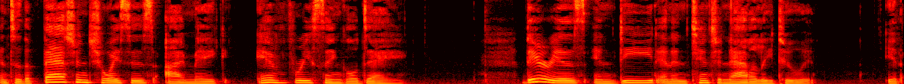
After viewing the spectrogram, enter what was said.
into the fashion choices I make every single day. There is indeed an intentionality to it. It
